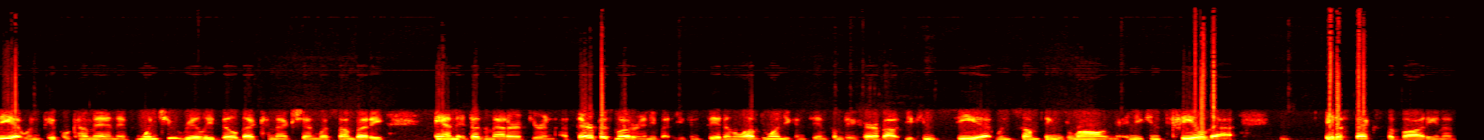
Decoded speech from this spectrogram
see it when people come in. If once you really build that connection with somebody, and it doesn't matter if you're in a therapist mode or anybody, you can see it in a loved one, you can see it in somebody you care about. You can see it when something's wrong, and you can feel that. It affects the body and it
